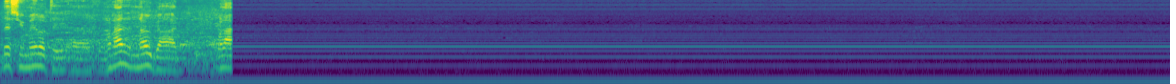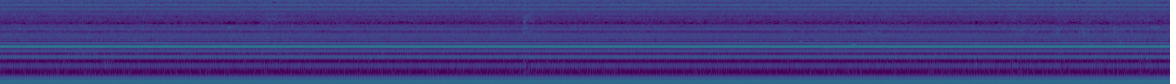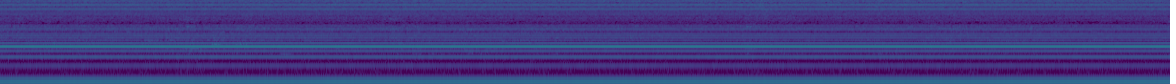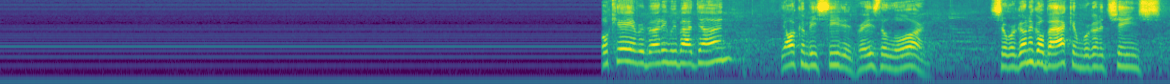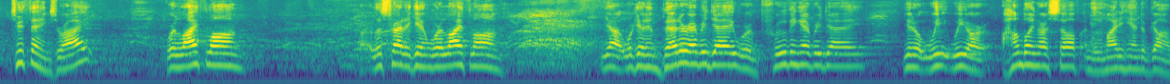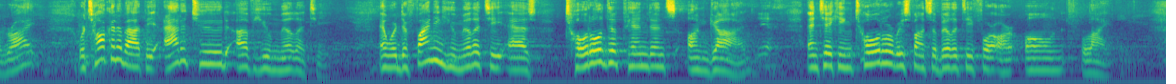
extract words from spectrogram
This humility. Uh, when I didn't know God, when I Okay, everybody, we about done? Y'all can be seated. Praise the Lord. So we're going to go back and we're going to change two things, right? We're lifelong. Uh, let's try it again. We're lifelong. Yeah, we're getting better every day. We're improving every day. You know, we, we are humbling ourselves under the mighty hand of God, right? We're talking about the attitude of humility. And we're defining humility as total dependence on God yes. and taking total responsibility for our own life.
